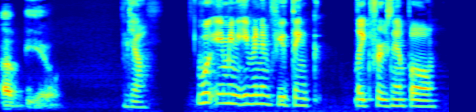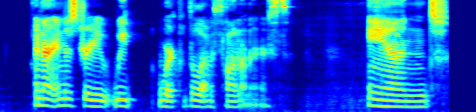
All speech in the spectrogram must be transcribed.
of view. Yeah. Well, I mean, even if you think, like, for example, in our industry, we work with a lot of salon owners. And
